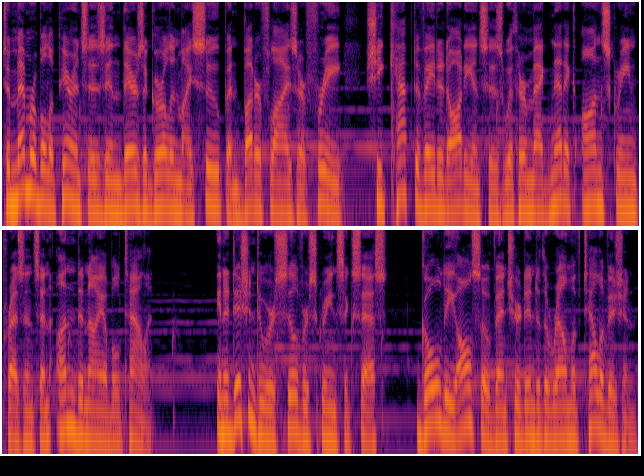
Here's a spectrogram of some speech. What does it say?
to memorable appearances in There's a Girl in My Soup and Butterflies Are Free, she captivated audiences with her magnetic on-screen presence and undeniable talent. In addition to her silver screen success, Goldie also ventured into the realm of television,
